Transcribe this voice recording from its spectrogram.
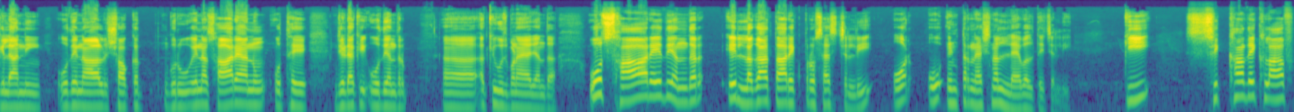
ਗਿਲਾਨੀ, ਉਹਦੇ ਨਾਲ ਸ਼ੌਕਤ ਗੁਰੂ, ਇਹਨਾਂ ਸਾਰਿਆਂ ਨੂੰ ਉੱਥੇ ਜਿਹੜਾ ਕਿ ਉਹਦੇ ਅੰਦਰ ਅਕਿਊਜ਼ ਬਣਾਇਆ ਜਾਂਦਾ। ਉਹ ਸਾਰੇ ਦੇ ਅੰਦਰ ਇਹ ਲਗਾਤਾਰ ਇੱਕ ਪ੍ਰੋਸੈਸ ਚੱਲੀ ਔਰ ਉਹ ਇੰਟਰਨੈਸ਼ਨਲ ਲੈਵਲ ਤੇ ਚੱਲੀ, ਕਿ ਸਿੱਖਾਂ ਦੇ ਖਿਲਾਫ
